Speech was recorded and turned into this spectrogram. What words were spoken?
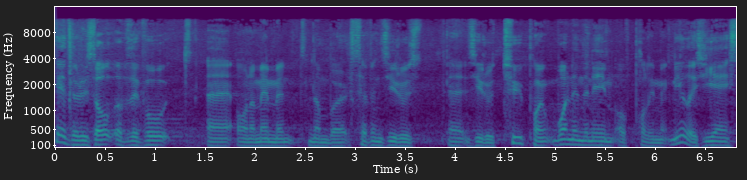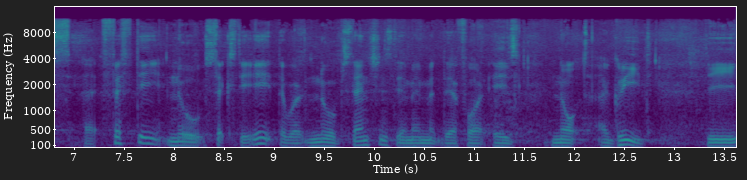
Okay, the result of the vote uh, on amendment number 7002.1 uh, in the name of Polly McNeill is yes uh, 50, no 68. There were no abstentions. The amendment, therefore, is not agreed. The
